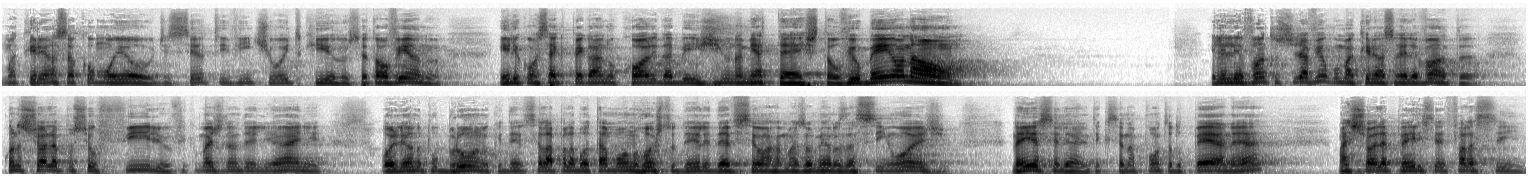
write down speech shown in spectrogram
uma criança como eu, de 128 quilos, você está ouvindo? Ele consegue pegar no colo e dar beijinho na minha testa. Ouviu bem ou não? Ele levanta, você já viu como uma criança levanta? Quando você olha para o seu filho, fica imaginando a Eliane olhando para o Bruno, que deve, sei lá, para ela botar a mão no rosto dele, deve ser mais ou menos assim hoje. Não é isso, Eliane? Tem que ser na ponta do pé, né? Mas você olha para ele e fala assim,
